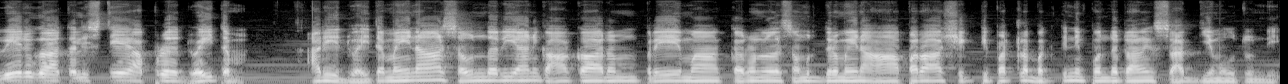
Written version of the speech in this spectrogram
వేరుగా తలిస్తే అప్పుడు ద్వైతం. అది ద్వైతమైన సౌందర్యానికి ఆకారం ప్రేమ కరుణల సముద్రమైన ఆ పరాశక్తి పట్ల భక్తిని పొందటానికి సాధ్యమవుతుంది.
